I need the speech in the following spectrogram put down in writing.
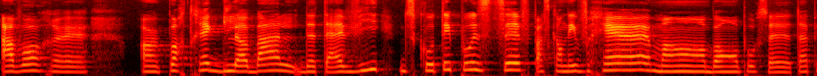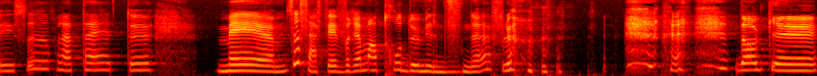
avoir euh, un portrait global de ta vie du côté positif, parce qu'on est vraiment bon pour se taper sur la tête. Mais euh, ça, ça fait vraiment trop 2019, là. Donc, euh,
